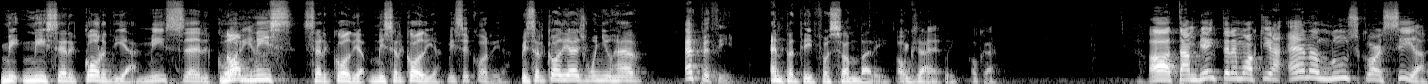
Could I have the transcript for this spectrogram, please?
Mi- misericordia. No misericordia. misericordia, misericordia. Misericordia. Misericordia is when you have Empathy. empathy for somebody. Okay. Exactly. Okay. Ah, también tenemos aquí a Ana Luz García.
